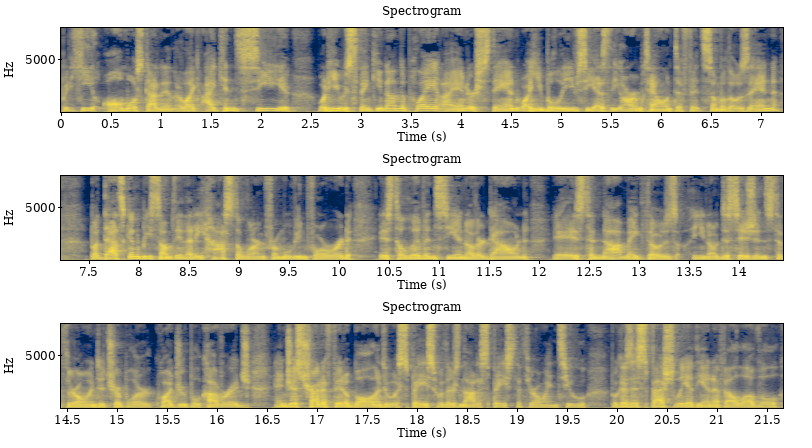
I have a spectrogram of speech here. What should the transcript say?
but he almost got in there. Like I can see what he was thinking on the play. I understand why he believes he has the arm talent to fit some of those in, but that's going to be something that he has to learn from moving forward is to live and see another down, is to not make those, you know, decisions to throw into triple or quadruple coverage and just try to fit a ball into a space where there's not a space to throw into because especially at the NFL level,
